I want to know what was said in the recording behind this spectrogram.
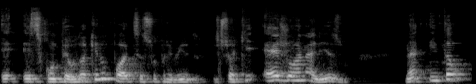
esse conteúdo aqui não pode ser suprimido. Isso aqui é jornalismo. Né? Então,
